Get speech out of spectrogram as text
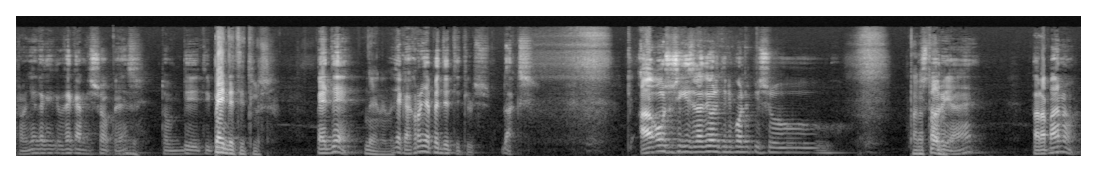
χρόνια, 10, 10 μισό πες. Το μπι- τι- Πέντε τίτλους. Πέντε; Ναι, ναι, ναι. 10 χρόνια, πέντε τίτλους. Εντάξει. Α, όσους είχες δηλαδή όλη την υπόλοιπη σου Παραπάνω. ιστορία, ε. Παραπάνω.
